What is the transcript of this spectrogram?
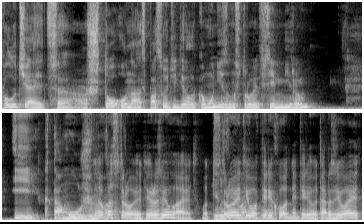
получается, что у нас, по сути дела, коммунизм строит всем миром, и к тому же... Только строят и развивают. Вот и строят его в да. переходный период, а развивают...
